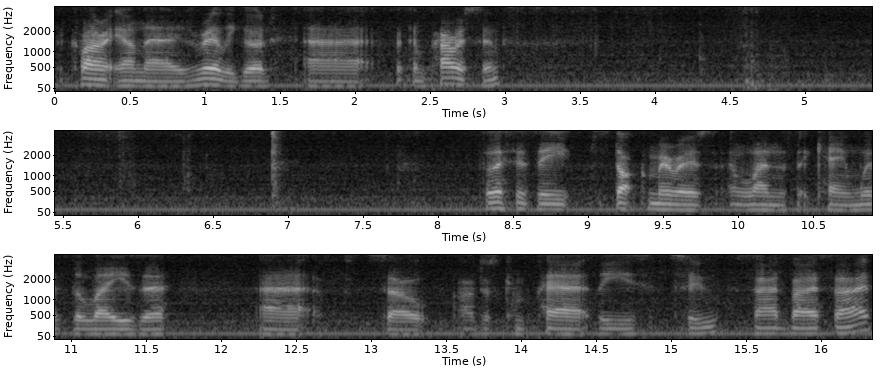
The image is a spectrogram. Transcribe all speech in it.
The clarity on there is really good. Uh, for comparison So this is the stock mirrors and lens that came with the laser. Uh, so I'll just compare these two side by side.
